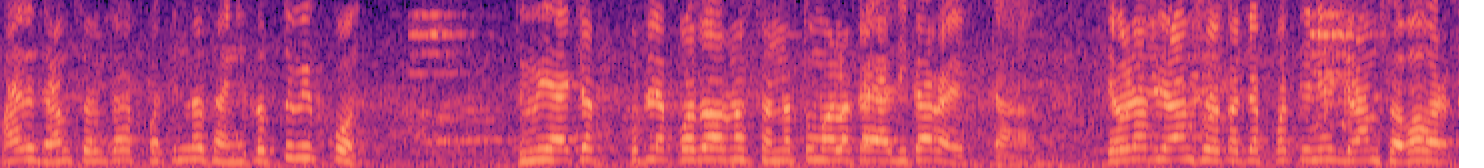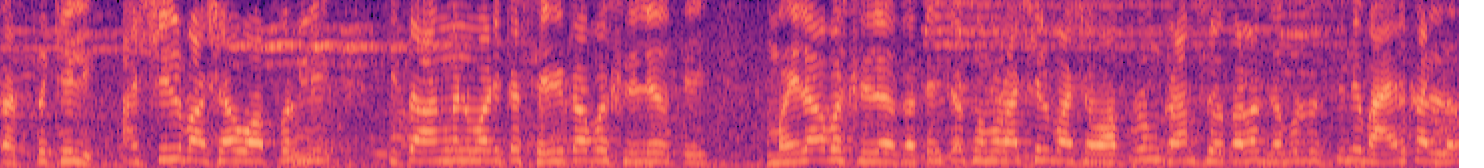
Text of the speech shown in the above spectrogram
मग आम्ही ग्रामसेवका पतींना सांगितलं तुम्ही कोण? तुम्ही याच्यात कुठल्या पदावर नसताना तुम्हाला काही अधिकार आहेत का? तेवढ्यात ग्रामसेवकाच्या पतीने ग्रामसभा बरखास्त केली. अशील भाषा वापरली. तिथं अंगणवाडी का सेविका बसलेले होते. महिला बसलेल्या होत्या त्यांच्यासमोर अशील भाषा वापरून ग्रामसेवकाला जबरदस्तीने बाहेर काढलं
